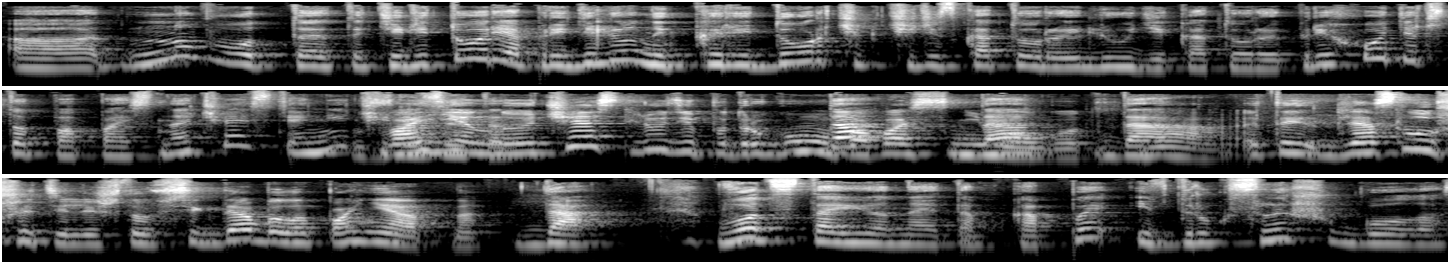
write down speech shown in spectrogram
А, ну вот это территория, определенный коридорчик, через который люди, которые приходят, чтобы попасть на часть, они через военную этот- часть люди по-другому Да, попасть не да, могут. да. Это для слушателей, чтобы всегда было понятно. Да, вот стою на этом КП и вдруг слышу голос.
